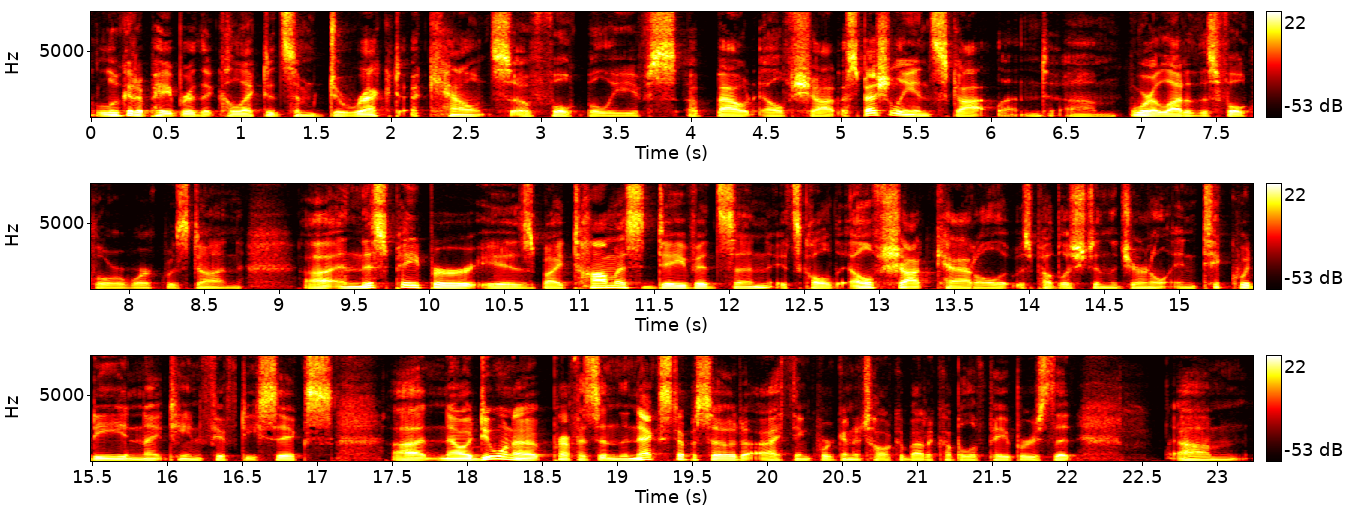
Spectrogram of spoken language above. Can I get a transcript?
look at a paper that collected some direct accounts of folk beliefs about Elfshot, especially in Scotland, um, where a lot of this folklore work was done. Uh, and this paper is by Thomas Davidson. It's called Elfshot Cattle. It was published in the journal Antiquity in 1956. Uh, now, I do want to preface in the next episode, I think we're going to talk about a couple of papers that um,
